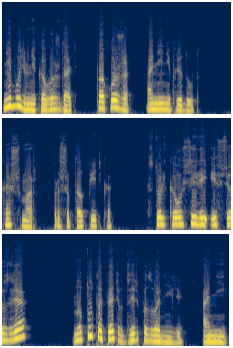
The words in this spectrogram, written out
«Не будем никого ждать. Похоже, они не придут». «Кошмар», – прошептал Петька. «Столько усилий и все зря?» Но тут опять в дверь позвонили. Они.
